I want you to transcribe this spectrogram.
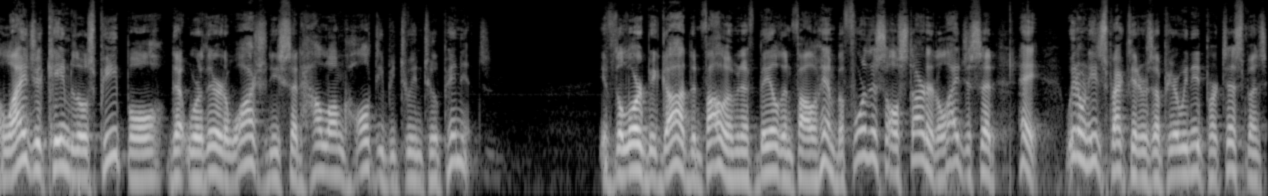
Elijah came to those people that were there to watch, and he said, How long halt ye between two opinions? If the Lord be God, then follow him, and if Baal, then follow him. Before this all started, Elijah said, Hey, we don't need spectators up here. We need participants.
